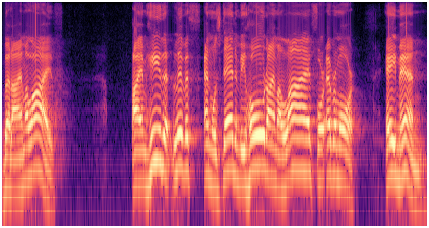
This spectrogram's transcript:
but I am alive. I am he that liveth and was dead, and behold, I am alive forevermore. Amen.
